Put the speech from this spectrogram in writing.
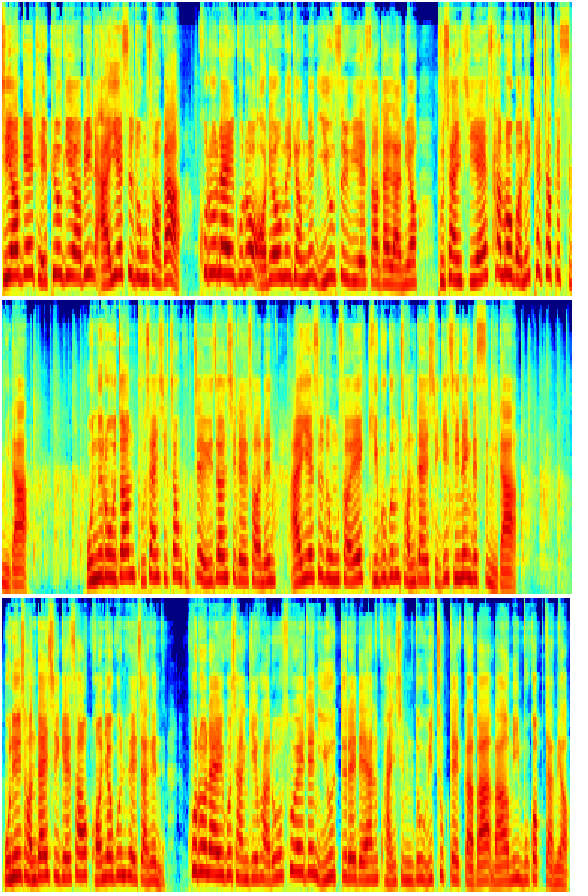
지역의 대표 기업인 IS 동서가 코로나19로 어려움을 겪는 이웃을 위해 써달라며 부산시에 3억 원을 캐척했습니다. 오늘 오전 부산시청 국제의전실에서는 IS 동서의 기부금 전달식이 진행됐습니다. 오늘 전달식에서 권혁훈 회장은 코로나19 장기화로 소외된 이웃들에 대한 관심도 위축될까봐 마음이 무겁다며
